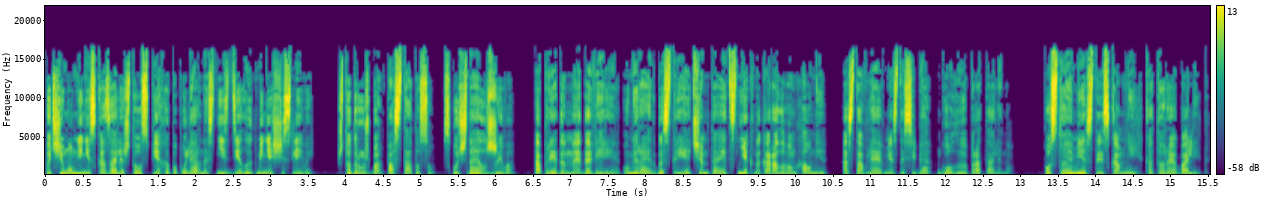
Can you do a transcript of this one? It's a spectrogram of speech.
Почему мне не сказали, что успех и популярность не сделают меня счастливой? Что дружба по статусу скучна и лжива, а преданное доверие умирает быстрее, чем тает снег на коралловом холме, оставляя вместо себя голую проталину. Пустое место из камней, которое болит.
